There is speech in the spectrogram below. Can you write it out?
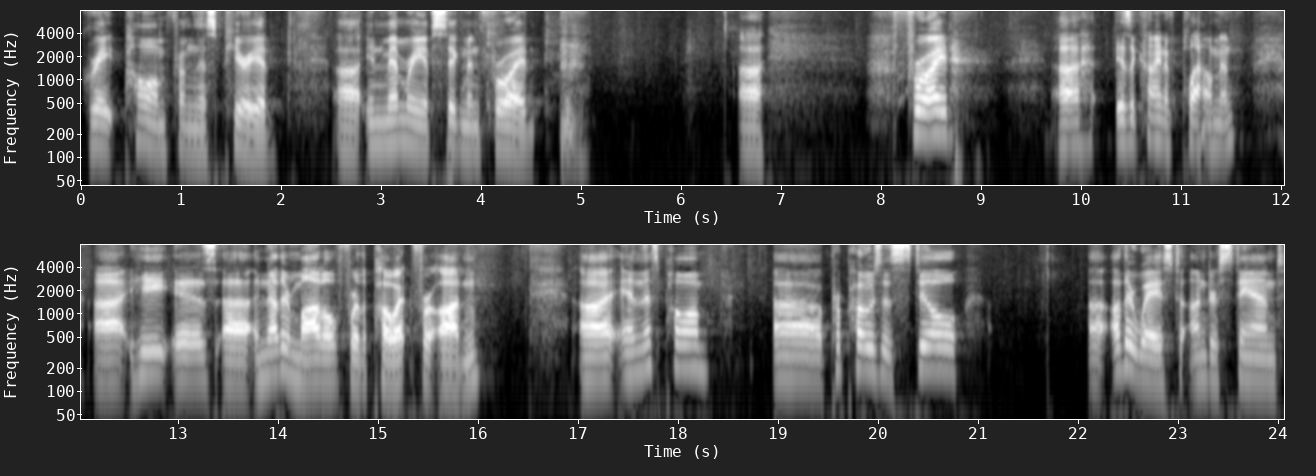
great poem from this period uh, in memory of Sigmund Freud. Uh, Freud uh, is a kind of plowman. he is another model for the poet, for Auden. and this poem proposes still other ways to understand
